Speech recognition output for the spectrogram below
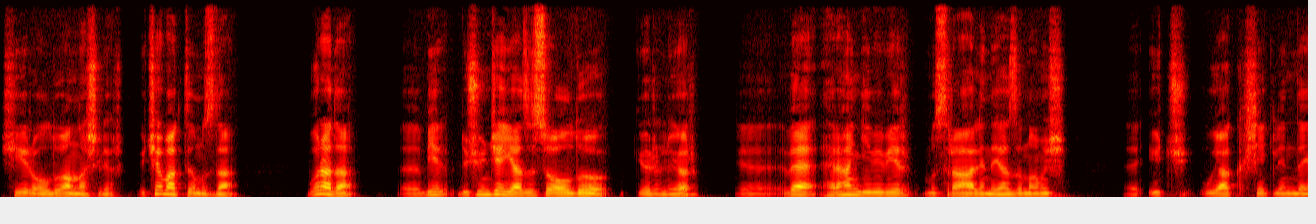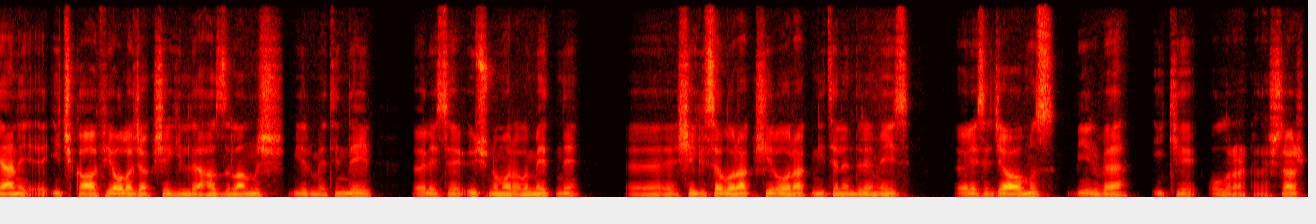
şiir olduğu anlaşılıyor. 3'e baktığımızda burada bir düşünce yazısı olduğu görülüyor E, ve herhangi bir mısra halinde yazılmamış. E, üç uyak şeklinde yani e, iç kafiye olacak şekilde hazırlanmış bir metin değil. Öyleyse 3 numaralı metni e, şekilsel olarak şiir olarak nitelendiremeyiz. Öyleyse cevabımız 1 ve 2 olur arkadaşlar.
